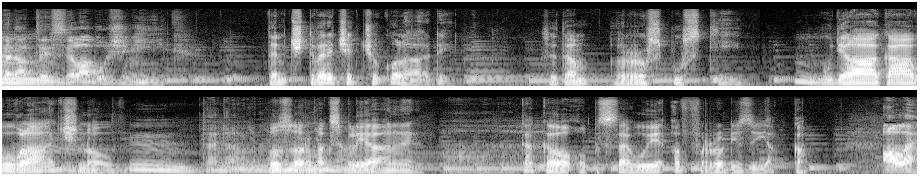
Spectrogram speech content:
Teda ty jsi labužník. Ten čtvereček čokolády se tam rozpustí. Udělá kávu vláčnou. Teda. Pozor, Maximiliáne. Kakao obsahuje afrodiziaka. Ale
